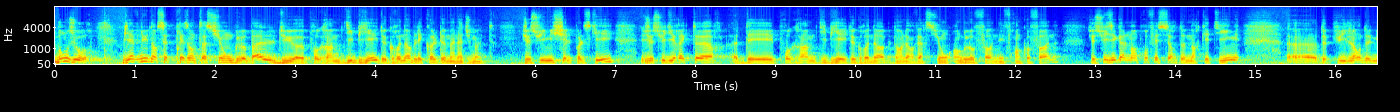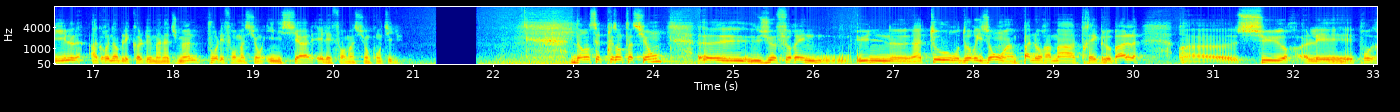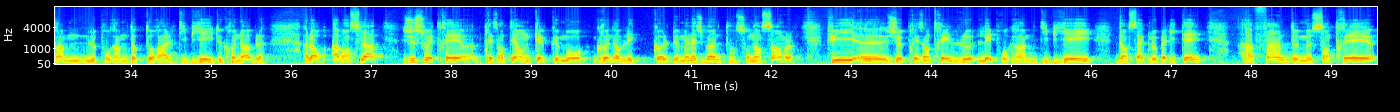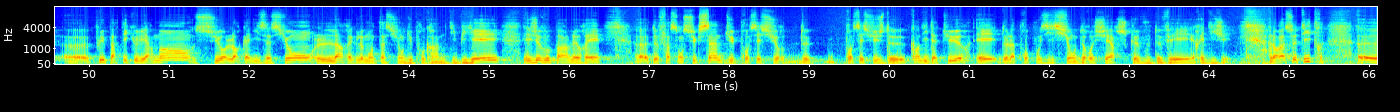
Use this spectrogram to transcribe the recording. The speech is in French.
Bonjour, bienvenue dans cette présentation globale du euh, programme DBA de Grenoble École de Management. Je suis Michel Polski, je suis directeur des programmes DBA de Grenoble dans leur version anglophone et francophone. Je suis également professeur de marketing euh, depuis l'an 2000 à Grenoble École de Management pour les formations initiales et les formations continues. Dans cette présentation, euh, je ferai un tour d'horizon, un panorama très global euh, sur le programme doctoral d'IBA de Grenoble. Alors avant cela, je souhaiterais présenter en quelques mots Grenoble École de Management dans son ensemble, puis euh, je présenterai les programmes d'IBA dans sa globalité, afin de me centrer plus particulièrement sur l'organisation, la réglementation du programme d'IBA et je vous parlerai euh, de façon succincte du processus de, candidature et de la proposition de recherche que vous devez rédiger. Alors à ce titre, euh,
